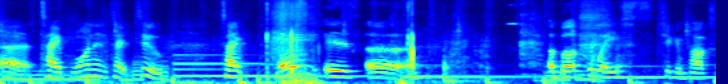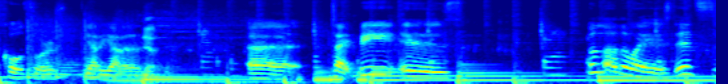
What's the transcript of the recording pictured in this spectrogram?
uh, type one and type two. Type A is uh, above the waist, chicken pox, cold sores, yada yada. Yeah. Uh, type B is below the waist. It's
